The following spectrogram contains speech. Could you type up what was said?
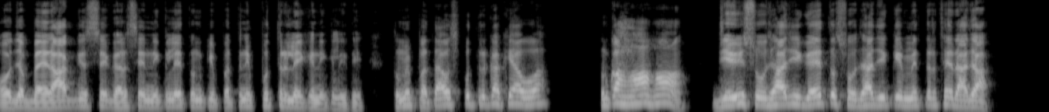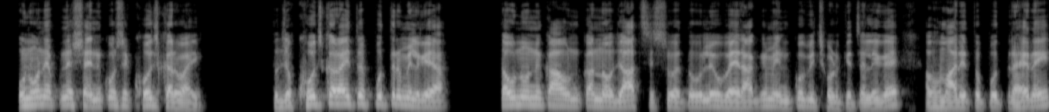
और जब वैराग्य से घर से निकले तो उनकी पत्नी पुत्र लेके निकली थी। तुम्हें पता है उस पुत्र का क्या हुआ? उनका हाँ हाँ जेवी सोझा जी गए तो सोझा जी के मित्र थे राजा। उन्होंने अपने सैनिकों से खोज करवाई। तो जब खोज करवाई तो पुत्र मिल गया। तो उन्होंने कहा, उनका नवजात शिशु है। तो बोले वैराग्य में इनको भी छोड़ के चले गए। अब हमारे तो पुत्र है नहीं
